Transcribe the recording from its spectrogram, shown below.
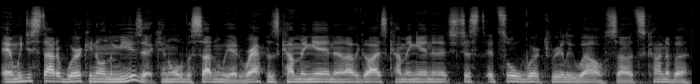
And we just started working on the music, and all of a sudden we had rappers coming in and other guys coming in, and it's just it's all worked really well. So it's kind of a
